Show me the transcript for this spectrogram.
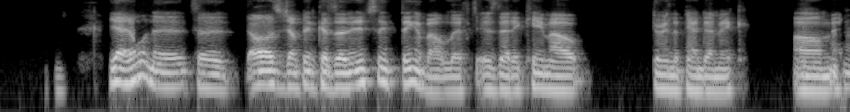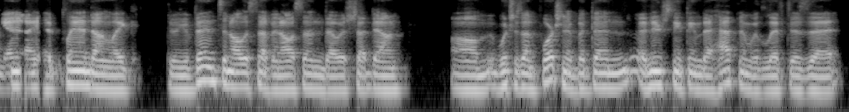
Yeah, I don't want to to oh, let's jump in because an interesting thing about Lift is that it came out during the pandemic. Um, mm-hmm. and I had planned on like doing events and all this stuff, and all of a sudden that was shut down, um, which is unfortunate. But then an interesting thing that happened with Lift is that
